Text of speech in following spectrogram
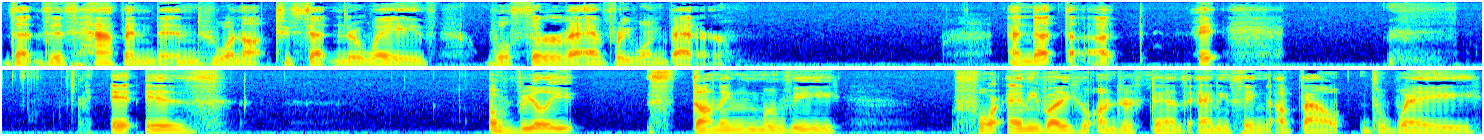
that this happened and who are not too set in their ways will serve everyone better. And that uh, it it is a really stunning movie for anybody who understands anything about the way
